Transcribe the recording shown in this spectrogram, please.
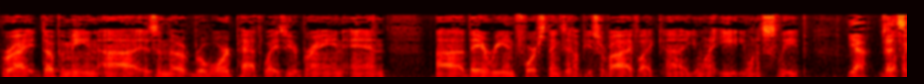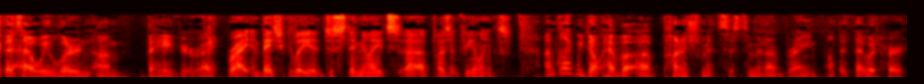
Right. Dopamine uh, is in the reward pathways of your brain, and uh, they reinforce things that help you survive, like uh, you want to eat, you want to sleep. Yeah, that's like that's that. how we learn um, behavior, right? Right. And basically, it just stimulates uh, pleasant feelings. I'm glad we don't have a, a punishment system in our brain. I'll bet that would hurt.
